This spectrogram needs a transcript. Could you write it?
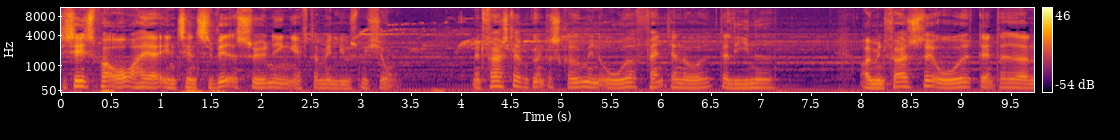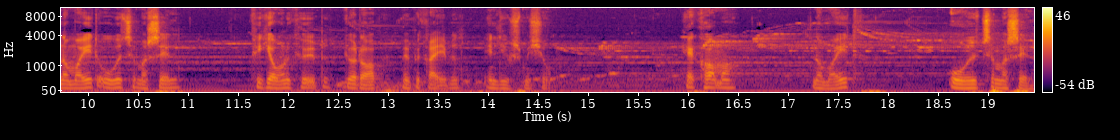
De seneste par år har jeg intensiveret søgningen efter min livsmission. Men først da jeg begyndte at skrive mine oder, fandt jeg noget, der lignede. Og i min første ode, den der hedder nummer et ode til mig selv, fik jeg ovenikøbet gjort op med begrebet en livsmission. Her kommer nummer et, ode til mig selv.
